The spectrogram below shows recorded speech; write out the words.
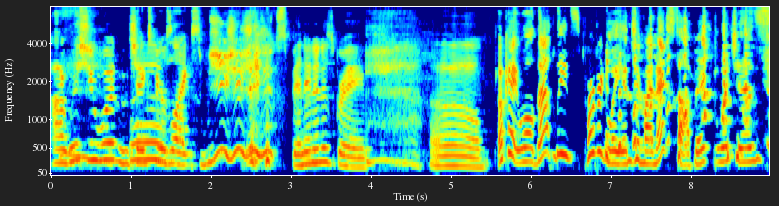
I wish you wouldn't. Shakespeare's like spinning in his grave. Oh, okay. Well, that leads perfectly into my next topic, which is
